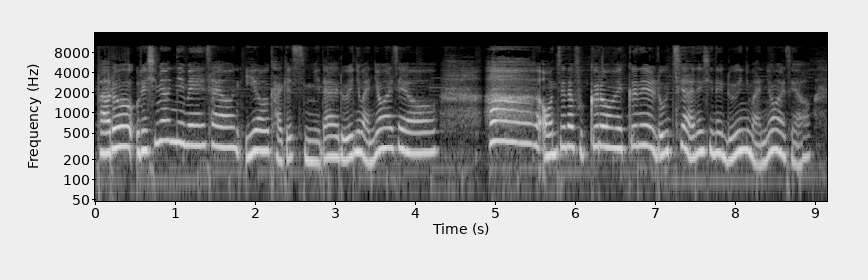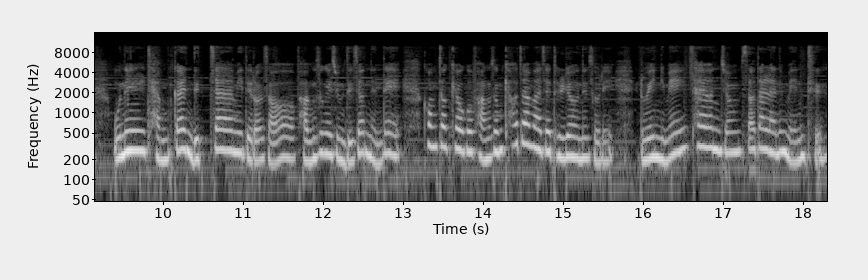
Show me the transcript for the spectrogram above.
바로 우리 심연님의 사연 이어가겠습니다. 루이님 안녕하세요. 아, 언제나 부끄러움의 끈을 놓지 않으시는 루이님 안녕하세요. 오늘 잠깐 늦잠이 들어서 방송에 좀 늦었는데 컴퓨터 켜고 방송 켜자마자 들려오는 소리 루이님의 사연 좀 써달라는 멘트.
